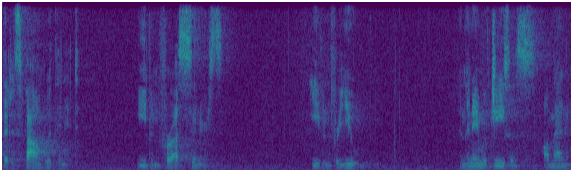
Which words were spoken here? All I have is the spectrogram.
that is found within it, even for us sinners, even for you. In the name of Jesus, amen.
